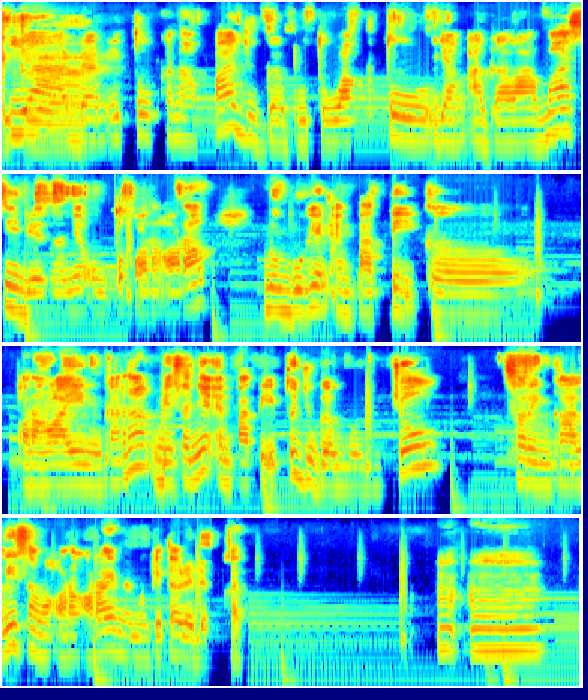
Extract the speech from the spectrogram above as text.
gitu Iya, ya. dan itu kenapa juga butuh waktu yang agak lama sih biasanya untuk orang-orang numbuhin empati ke orang lain. Karena biasanya empati itu juga muncul sering kali sama orang-orang yang memang kita udah dekat. Mm-mm.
